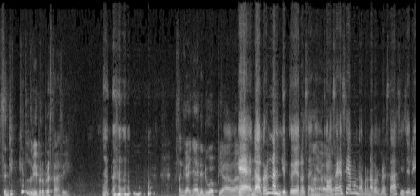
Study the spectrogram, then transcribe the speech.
sedikit lebih berprestasi. Seenggaknya ada dua piala. Kayak nggak pernah gitu ya rasanya. Kalau Heeh. saya sih emang nggak pernah berprestasi, jadi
